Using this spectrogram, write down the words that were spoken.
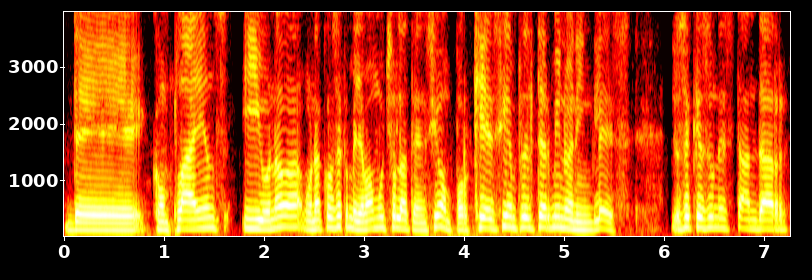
de compliance? Y una, una cosa que me llama mucho la atención, ¿por qué siempre el término en inglés? Yo sé que es un estándar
